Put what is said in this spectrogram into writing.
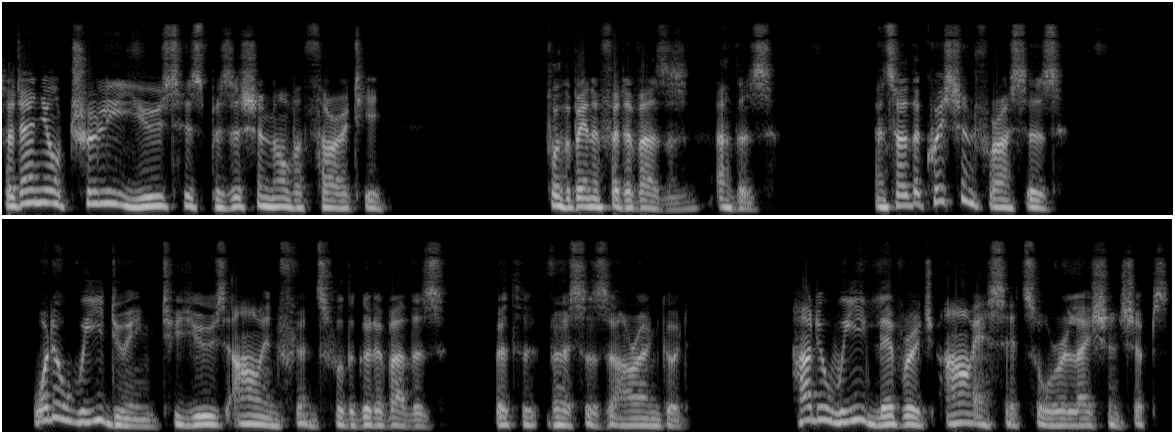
So Daniel truly used his position of authority for the benefit of others. And so the question for us is what are we doing to use our influence for the good of others versus our own good? How do we leverage our assets or relationships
